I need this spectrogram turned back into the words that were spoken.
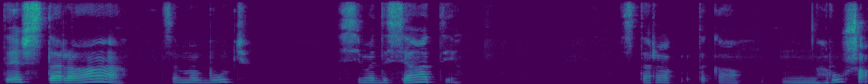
теж стара. Це, мабуть, 70-ті. Стара така груша.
